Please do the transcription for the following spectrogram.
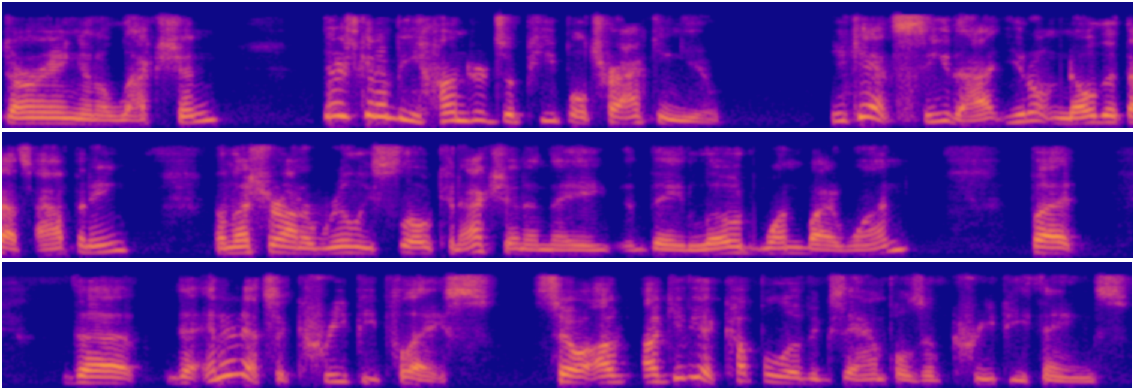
during an election, there's going to be hundreds of people tracking you. You can't see that. You don't know that that's happening unless you're on a really slow connection and they they load one by one. But the the internet's a creepy place. So I'll, I'll give you a couple of examples of creepy things.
